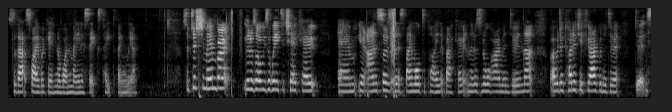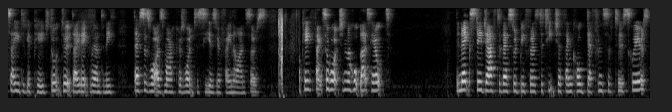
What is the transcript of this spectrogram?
So that's why we're getting a 1 minus x type thing there. So just remember, there is always a way to check out um, your answers and it's by multiplying it back out and there is no harm in doing that. But I would encourage you, if you are going to do it, do it at the side of your page. Don't do it directly underneath. This is what us markers want to see as your final answers. Okay, thanks for watching. I hope that's helped. The next stage after this would be for us to teach a thing called difference of two squares.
